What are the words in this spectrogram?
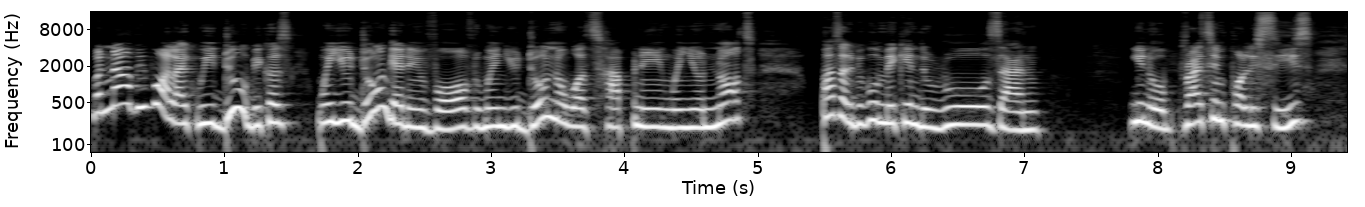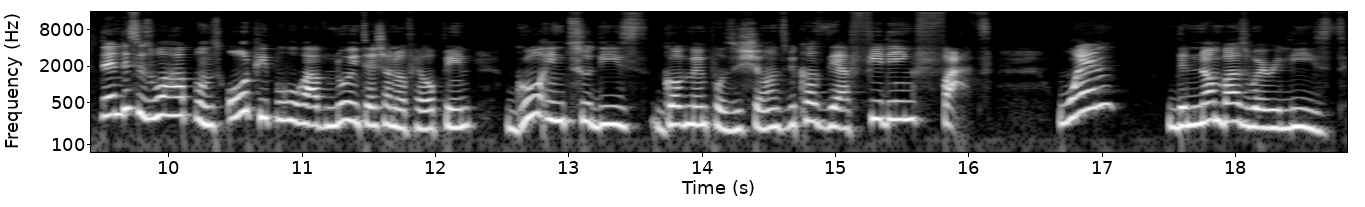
but now people are like we do because when you don't get involved, when you don't know what's happening, when you're not part of the people making the rules and you know, writing policies, then this is what happens. Old people who have no intention of helping go into these government positions because they are feeding fat. When the numbers were released,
